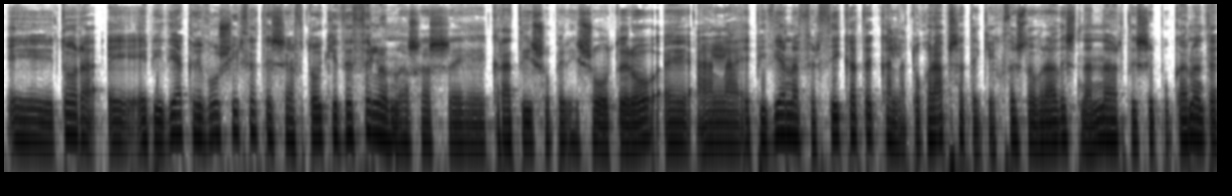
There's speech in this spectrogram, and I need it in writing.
Ε, τώρα, ε, επειδή ακριβώς ήρθατε σε αυτό και δεν θέλω να σας ε, κρατήσω περισσότερο, ε, αλλά επειδή αναφερθήκατε, καλά το γράψατε και χθες το βράδυ στην ανάρτηση που κάνατε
